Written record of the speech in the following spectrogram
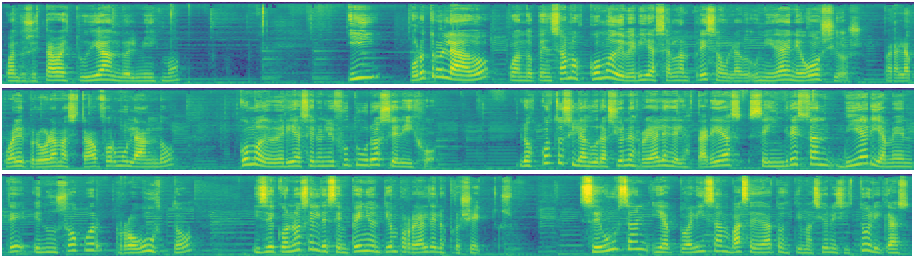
cuando se estaba estudiando el mismo. Y por otro lado, cuando pensamos cómo debería ser la empresa o la unidad de negocios para la cual el programa se estaba formulando, cómo debería ser en el futuro, se dijo, los costos y las duraciones reales de las tareas se ingresan diariamente en un software robusto y se conoce el desempeño en tiempo real de los proyectos. Se usan y actualizan bases de datos de estimaciones históricas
